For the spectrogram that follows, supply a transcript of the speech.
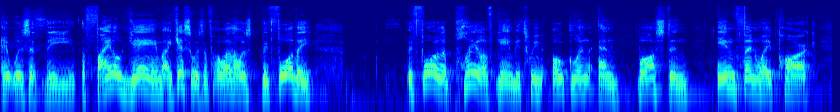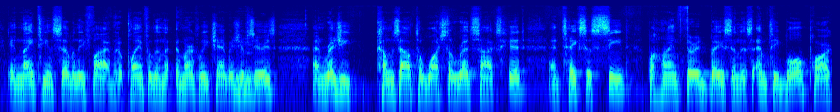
it was at the the final game. I guess it was the well, no, it was before the before the playoff game between Oakland and Boston in Fenway Park in 1975. They were playing for the American League Championship Series, and Reggie comes out to watch the Red Sox hit and takes a seat behind third base in this empty ballpark.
